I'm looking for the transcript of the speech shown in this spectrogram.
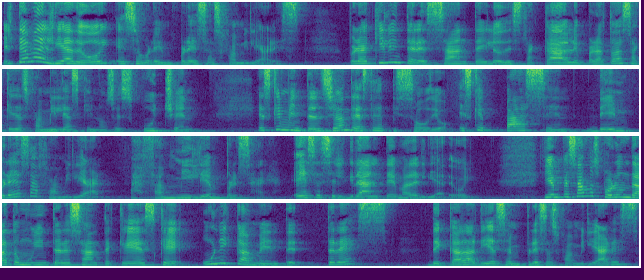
El tema del día de hoy es sobre empresas familiares. Pero aquí lo interesante y lo destacable para todas aquellas familias que nos escuchen es que mi intención de este episodio es que pasen de empresa familiar a familia empresaria. Ese es el gran tema del día de hoy. Y empezamos por un dato muy interesante que es que únicamente 3 de cada 10 empresas familiares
